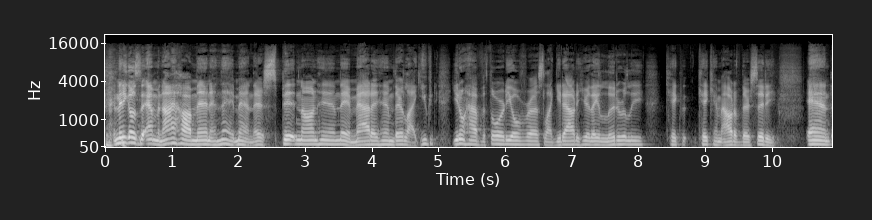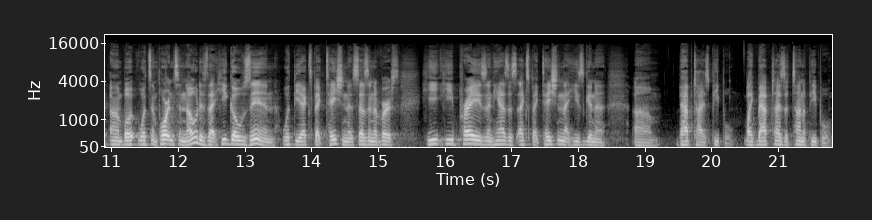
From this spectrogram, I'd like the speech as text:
And then he goes to Ammonihah, man, and they man, they're spitting on him. They're mad at him. They're like, you you don't have authority over us. Like, get out of here. They literally kick kick him out of their city. And um, but what's important to note is that he goes in with the expectation. It says in a verse, he he prays and he has this expectation that he's gonna um, baptize people, like baptize a ton of people.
